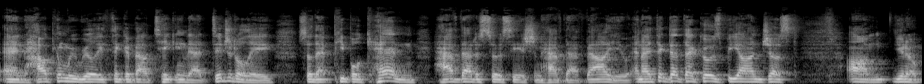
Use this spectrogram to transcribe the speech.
And how can we really think about taking that digitally so that people can have that association, have that value? And I think that that goes beyond just, um, you know,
